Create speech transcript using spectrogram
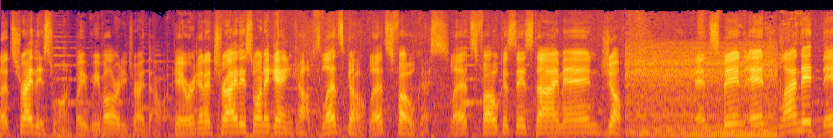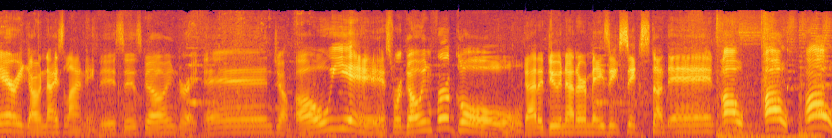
Let's try this one. Wait, we've already tried that one. Okay, we're gonna try this one again, cops. Let's go. Let's focus. Let's focus this time and jump. And spin and land it. There we go. Nice landing. This is going great. And jump. Oh, yes. We're going for gold. Gotta do another amazing six stunt. And oh, oh, oh,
